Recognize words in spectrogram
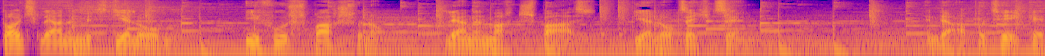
Deutsch lernen mit Dialogen. IFU Sprachschulung. Lernen macht Spaß. Dialog 16. In der Apotheke.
